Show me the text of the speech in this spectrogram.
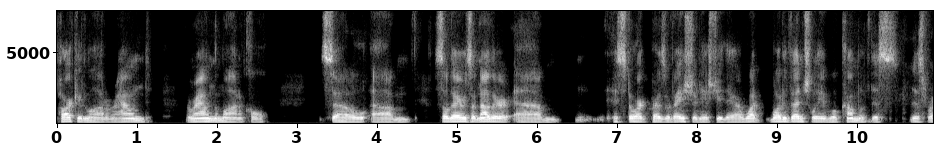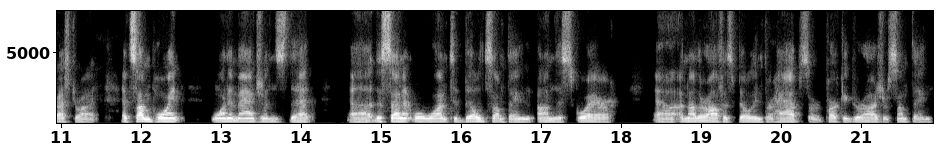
parking lot around around the monocle. So um, so there's another um, historic preservation issue there. What what eventually will come of this this restaurant? At some point, one imagines that uh, the Senate will want to build something on this square, uh, another office building perhaps, or parking garage or something,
